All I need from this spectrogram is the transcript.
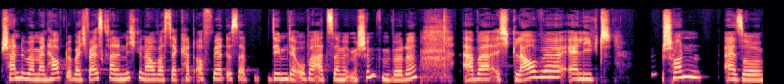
Schande über mein Haupt, aber ich weiß gerade nicht genau, was der Cut-Off-Wert ist, ab dem der Oberarzt dann mit mir schimpfen würde. Aber ich glaube, er liegt schon, also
